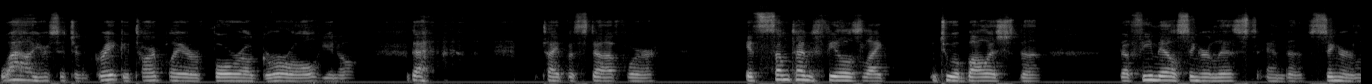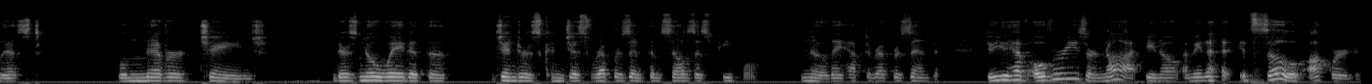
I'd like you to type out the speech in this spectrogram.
"Wow, you're such a great guitar player for a girl," you know, that type of stuff. Where it sometimes feels like to abolish the the female singer list and the singer list will never change. There's no way that the genders can just represent themselves as people. No, they have to represent. Do you have ovaries or not? You know, I mean, it's so awkward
